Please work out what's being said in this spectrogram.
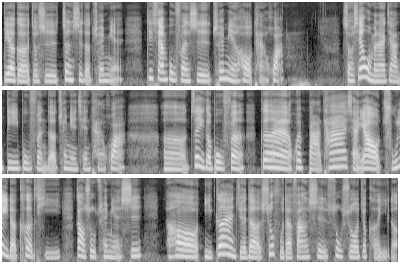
第二个就是正式的催眠。第三部分是催眠后谈话。首先，我们来讲第一部分的催眠前谈话。呃，这个部分个案会把他想要处理的课题告诉催眠师，然后以个案觉得舒服的方式诉说就可以了。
